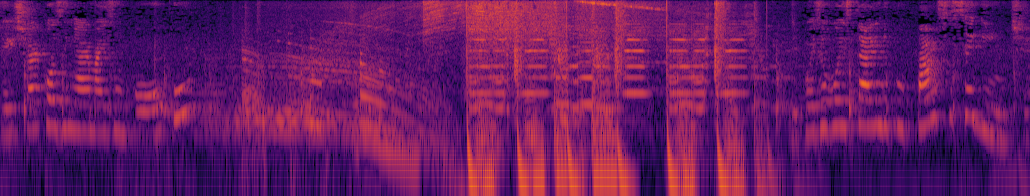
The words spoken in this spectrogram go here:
Deixar cozinhar mais um pouco. Depois eu vou estar indo para o passo seguinte.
